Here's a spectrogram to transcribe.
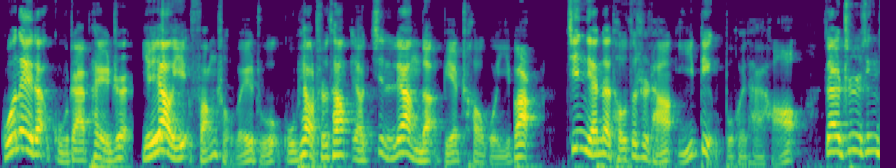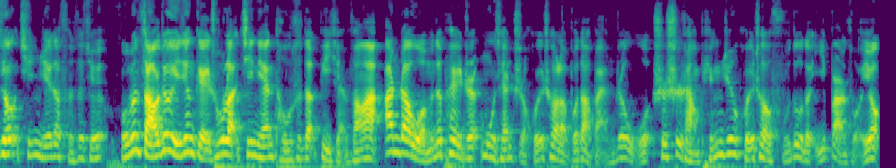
国内的股债配置也要以防守为主，股票持仓要尽量的别超过一半。今年的投资市场一定不会太好。在知识星球秦杰的粉丝群，我们早就已经给出了今年投资的避险方案。按照我们的配置，目前只回撤了不到百分之五，是市场平均回撤幅度的一半左右。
